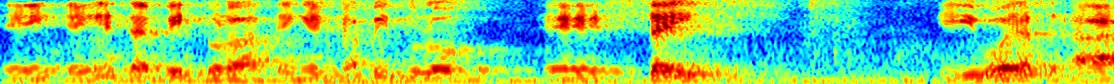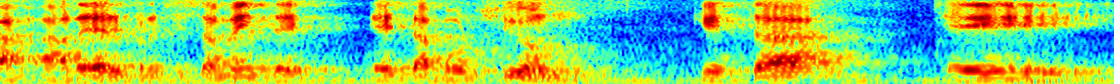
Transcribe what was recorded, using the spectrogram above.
En, esta epístola, en el capítulo 6, eh, y voy a leer precisamente esta porción que está eh,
